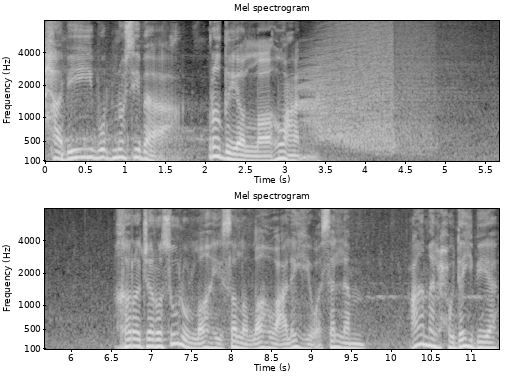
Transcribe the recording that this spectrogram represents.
حبيب بن سباع رضي الله عنه. خرج رسول الله صلى الله عليه وسلم عام الحديبية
